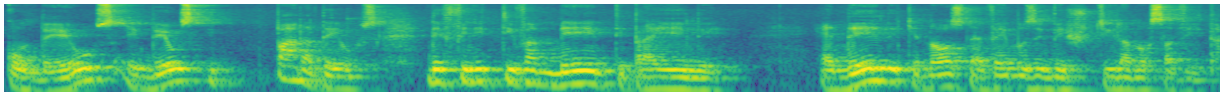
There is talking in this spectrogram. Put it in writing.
Com Deus, em Deus e para Deus. Definitivamente para Ele. É nele que nós devemos investir a nossa vida.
